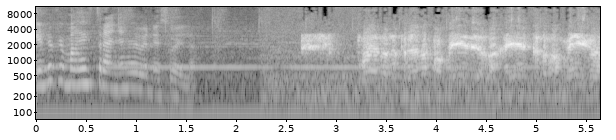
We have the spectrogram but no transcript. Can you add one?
qué es lo que más extrañas de Venezuela? Bueno, se trae la familia, la gente, los amigos,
